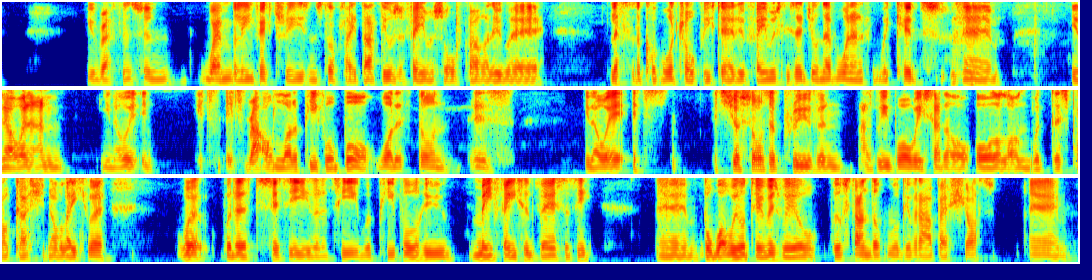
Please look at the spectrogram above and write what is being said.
you're referencing Wembley victories and stuff like that, there was a famous old fella who uh, lifted a couple of trophies there who famously said, "You'll never win anything with kids." um, you know, and, and you know it, it's it's rattled a lot of people, but what it's done is, you know, it, it's it's just sort of proven, as we've always said all, all along with this podcast, you know, like we're we're, we're a city, we're a team with people who may face adversity, um, but what we'll do is we'll we'll stand up and we'll give it our best shot. Um,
